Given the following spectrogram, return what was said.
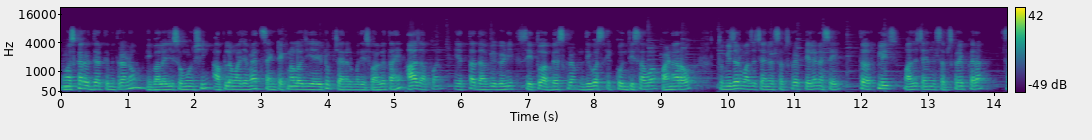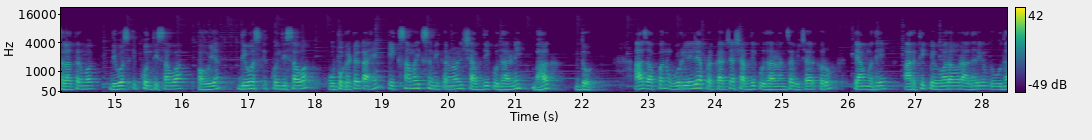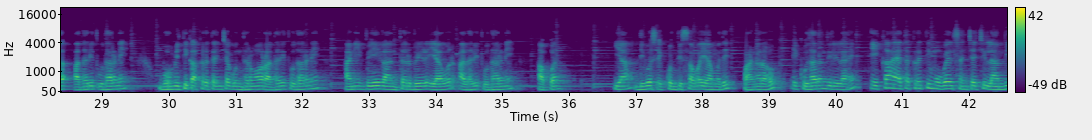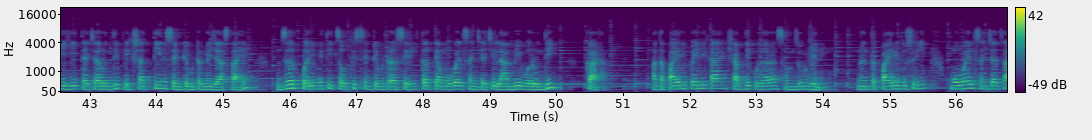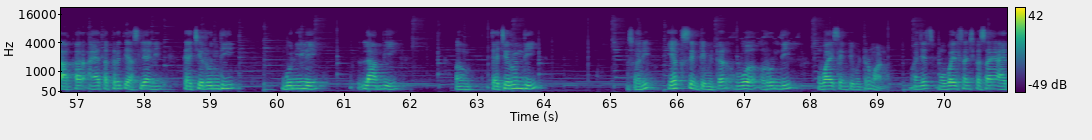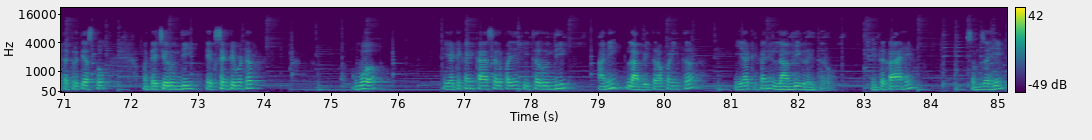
नमस्कार विद्यार्थी मित्रांनो मी बालाजी सोमवंशी. आपलं माझ्या मॅथ्स अँड टेक्नॉलॉजी या यूट्यूब चॅनलमध्ये स्वागत आहे. आज आपण इयत्ता दहावी गणित सेतू अभ्यासक्रम दिवस एकोणतीसावा पाहणार आहोत. तुम्ही जर माझं चॅनल सबस्क्राईब केलं नसेल तर प्लीज माझं चॅनल सबस्क्राईब करा. चला तर मग दिवस एकोणतीसावा पाहूया. दिवस एकोणतीसावा उपघटक आहे एकसामायिक समीकरणावरील शाब्दिक उदाहरणे भाग दोन. आज आपण उरलेल्या प्रकारच्या शाब्दिक उदाहरणांचा विचार करू. त्यामध्ये आर्थिक व्यवहारावर आधारित उदा आधारित उदाहरणे भौमितिक आकृत्यांच्या गुणधर्मावर आधारित उदाहरणे आणि वेग अंतर वेळ यावर आधारित उदाहरणे आपण या दिवस एकोणतीसावा यामध्ये पाहणार आहोत. एक उदाहरण दिलेलं आहे. एका आयताकृती मोबाईल संचाची लांबी ही त्याच्या रुंदीपेक्षा तीन सेंटीमीटरने जास्त आहे. जर परिमिती चौतीस सेंटीमीटर असेल तर त्या मोबाईल संचाची लांबी व रुंदी काढा. आता पायरी पहिली काय? शाब्दिक उदाहरण समजून घेणे. नंतर पायरी दुसरी मोबाईल संचाचा आकार आयताकृती असल्याने त्याची रुंदी गुणिले लांबी त्याची रुंदी सॉरी एक सेंटीमीटर व रुंदी वाय सेंटीमीटर मान. म्हणजेच मोबाईल संच कसा आहे? आयताकृती असतो. मग त्याची रुंदी एक सेंटीमीटर व या ठिकाणी काय असायला पाहिजे? इथं रुंदी आणि लांबी. तर आपण इथं या ठिकाणी लांबी गृहीत धरू. इथं काय आहे? समजा ही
